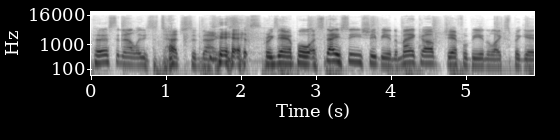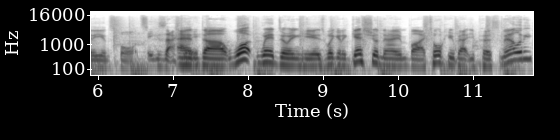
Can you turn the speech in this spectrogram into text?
personalities attached to names. Yes. For example, a Stacey, she'd be into makeup. Jeff would be into like spaghetti and sports. Exactly. And uh, what we're doing here is we're going to guess your name by talking about your personality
